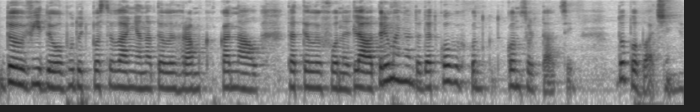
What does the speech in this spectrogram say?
до відео будуть посилання на телеграм-канал та телефони для отримання додаткових консультацій. До побачення!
